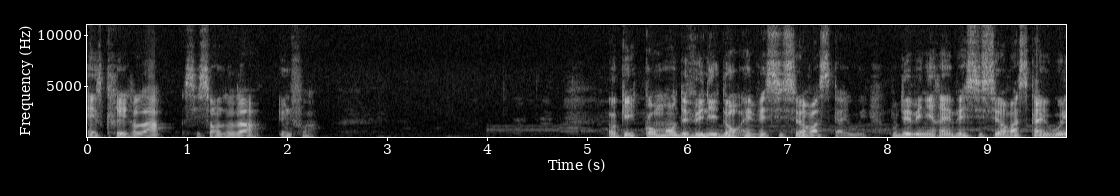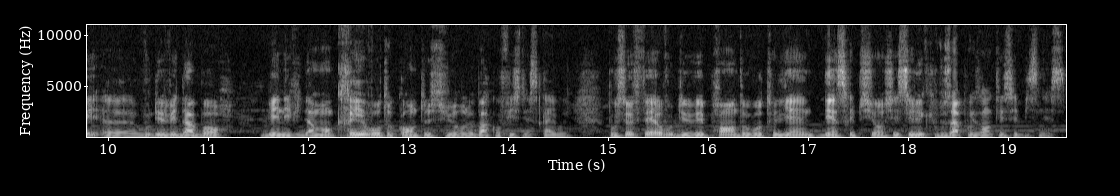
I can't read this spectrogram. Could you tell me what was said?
inscrire là 600 dollars une fois. Ok, comment devenir donc investisseur à Skyway? Pour devenir investisseur à Skyway, euh, vous devez d'abord, bien évidemment, créer votre compte sur le back-office de Skyway. Pour ce faire, vous devez prendre votre lien d'inscription chez celui qui vous a présenté ce business.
